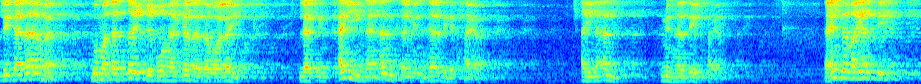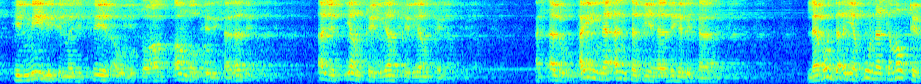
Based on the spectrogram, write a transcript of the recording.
لتنام ثم تستيقظ هكذا دواليك. لكن أين أنت من هذه الحياة؟ أين أنت من هذه الحياة؟ عندما يأتي تلميذي في الماجستير أو الدكتوراه أنظر في رسالته أجد ينقل ينقل ينقل. أسأله أين أنت في هذه الرسالة؟ لابد أن يكون لك موقف.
